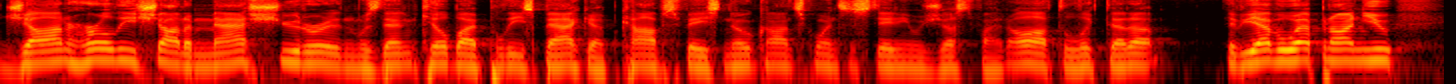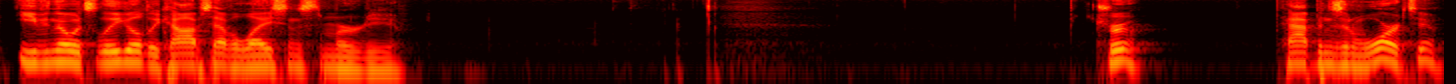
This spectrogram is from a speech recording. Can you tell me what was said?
John Hurley shot a mass shooter and was then killed by police backup. Cops face no consequences, stating it was justified. I'll have to look that up. If you have a weapon on you, even though it's legal, the cops have a license to murder you. True. Happens in war, too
